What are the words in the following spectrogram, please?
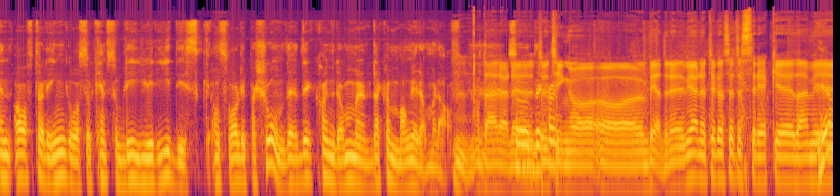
en avtale inngås, og hvem som blir juridisk ansvarlig person. Det, det kan, ramme, det kan mange ramle av. Mm, og Der er det, det kan... ting å, å, bedre. Vi er nødt til å sette strek der, vi, ja.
